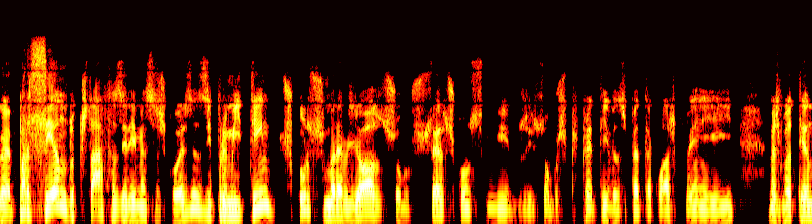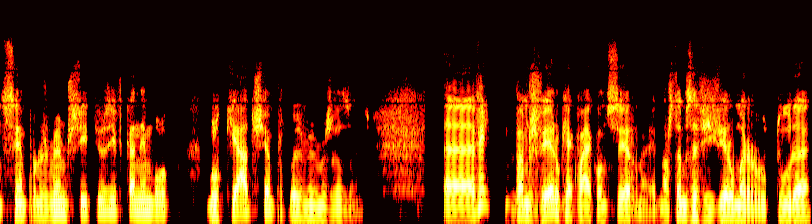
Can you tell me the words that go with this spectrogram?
Eh, parecendo que está a fazer imensas coisas e permitindo discursos maravilhosos sobre os sucessos conseguidos e sobre as perspectivas espetaculares que vêm aí, mas batendo sempre nos mesmos sítios e ficando blo bloqueados sempre pelas mesmas razões. Uh, enfim, vamos ver o que é que vai acontecer. É? Nós estamos a viver uma ruptura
